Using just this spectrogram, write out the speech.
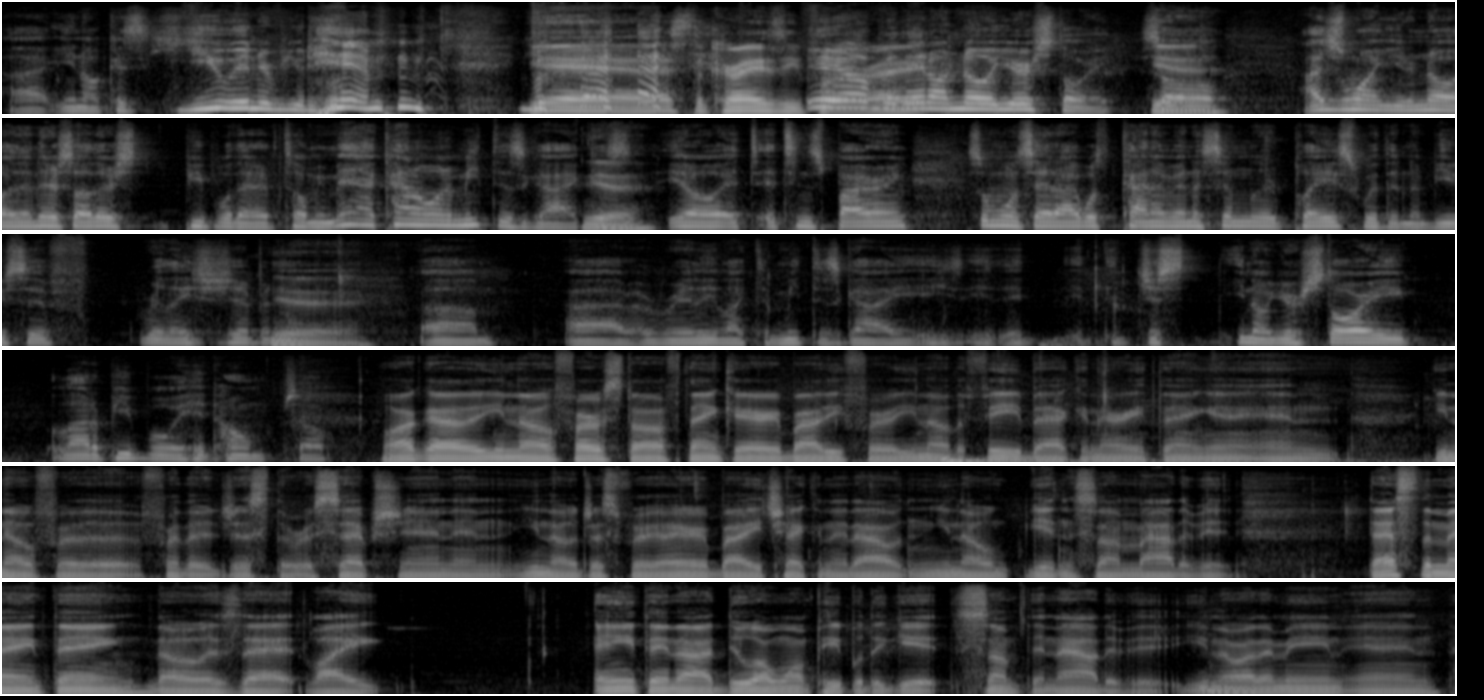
uh, you know because you interviewed him yeah, that's the crazy part, you know, right? but they don't know your story. So Yeah. I just want you to know. And then there's other people that have told me, man, I kind of want to meet this guy. 'cause, Yeah. You know, it's it's inspiring. Someone said I was kind of in a similar place with an abusive relationship, and Yeah. um, uh, I really like to meet this guy. He's, it, it, it just you know your story. A lot of people it hit home. So Well, I gotta, you know, first off, thank everybody for you know the feedback and everything, and, and you know for the for the just the reception, and you know just for everybody checking it out, and you know getting something out of it. That's the main thing, though, is that like anything that I do, I want people to get something out of it. You know what I mean? And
